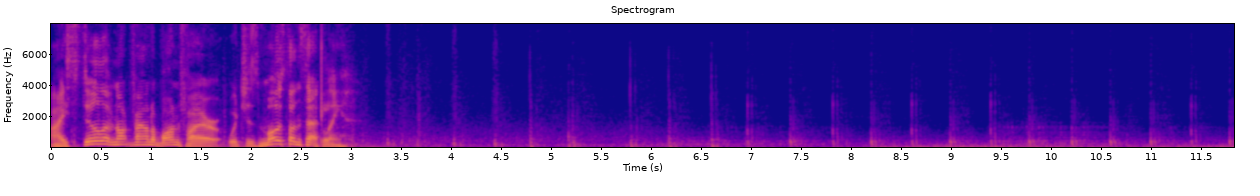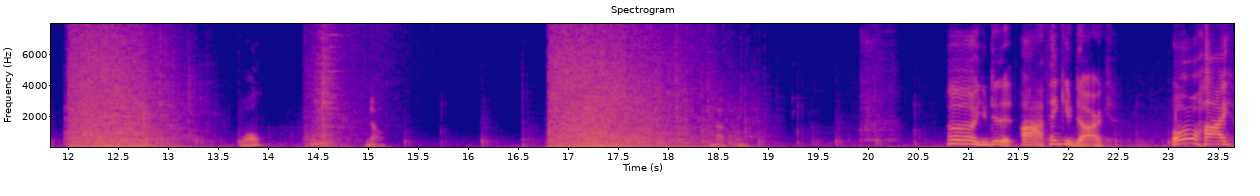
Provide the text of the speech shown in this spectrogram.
I still have not found a bonfire, which is most unsettling. Wall? No. Nothing. Oh, you did it. Ah, thank you, Dark. Oh, hi.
